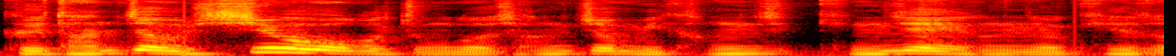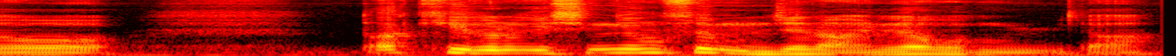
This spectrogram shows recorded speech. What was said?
그 단점을 씹어먹을 정도 장점이 강, 굉장히 강력해서 딱히 그렇게 신경 쓸 문제는 아니라고 봅니다.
